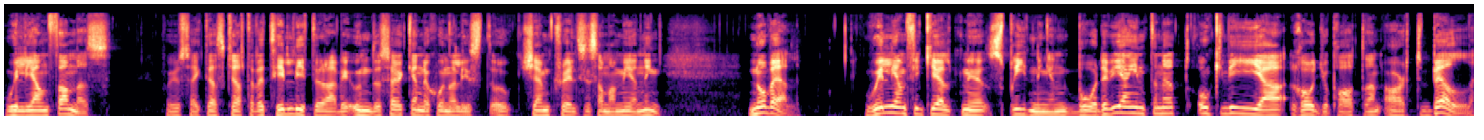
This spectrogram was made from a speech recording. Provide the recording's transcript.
William Thomas. Och ursäkta, jag skrattade till lite där vid undersökande journalist och chemtrails i samma mening. Nåväl, William fick hjälp med spridningen både via internet och via radioprataren Art Bell,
